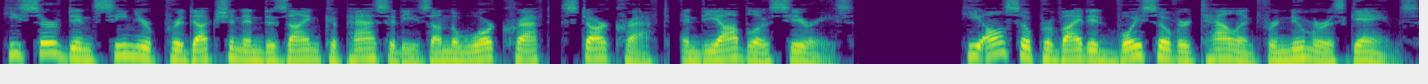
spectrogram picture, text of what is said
He served in senior production and design capacities on the Warcraft, StarCraft, and Diablo series. He also provided voiceover talent for numerous games.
